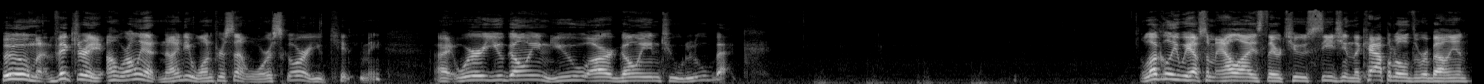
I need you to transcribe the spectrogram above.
Boom! Victory! Oh, we're only at 91% war score? Are you kidding me? Alright, where are you going? You are going to Lubeck. Luckily, we have some allies there too, sieging the capital of the rebellion.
